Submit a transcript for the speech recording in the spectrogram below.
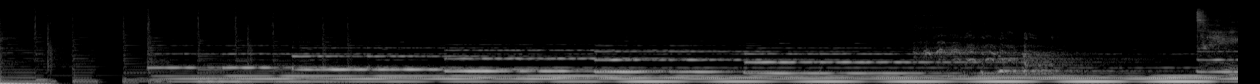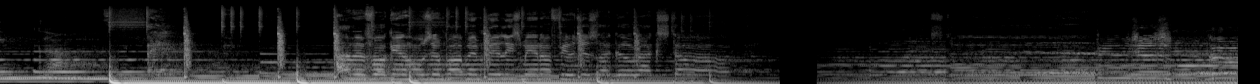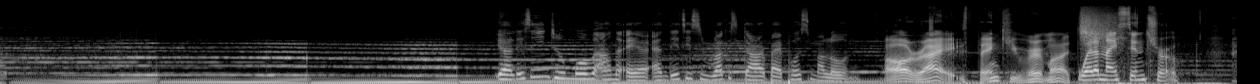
Just like a rock star. You are listening to Move on the Air, and this is Rockstar by Post Malone. All right, thank you very much. What a nice intro.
